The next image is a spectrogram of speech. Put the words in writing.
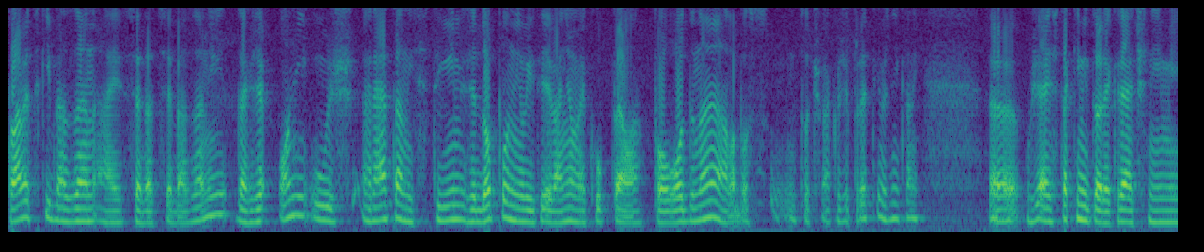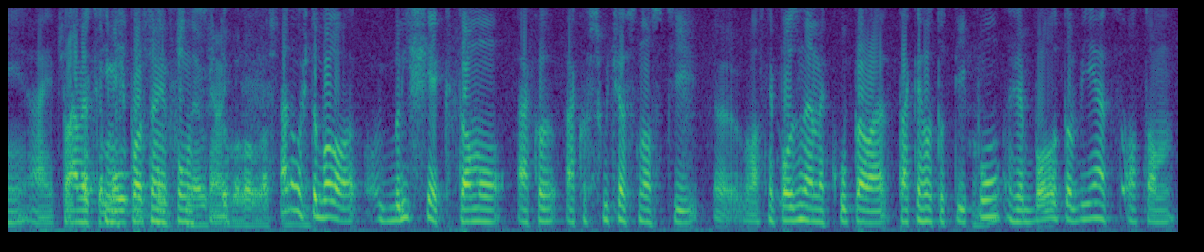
plavecký bazén, aj sedacie bazény, takže oni už rátali s tým, že doplnili tie vaňové kúpele pôvodné, alebo to, čo akože predtým vznikali, uh, už aj s takýmito rekreačnými, aj Čiže plaveckými športovými funkciami. Už to bolo vlastne. Áno, už to bolo bližšie k tomu, ako, ako v súčasnosti uh, vlastne poznáme kúpele takéhoto typu, uh-huh. že bolo to viac o tom,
